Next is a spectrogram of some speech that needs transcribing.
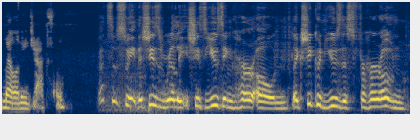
Melanie Jackson. That's so sweet that she's really she's using her own like she could use this for her own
